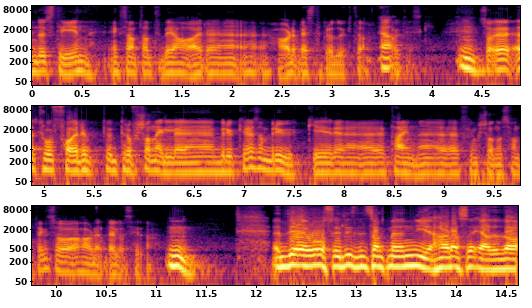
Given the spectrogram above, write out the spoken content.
industrien. Ikke sant? At de har, har det beste produktet, faktisk. Mm. Så jeg, jeg, tror for profesjonelle brukere som bruker eh, tegnefunksjon og sånne ting, så har det en del å si. da. Mm. Det er jo også litt interessant med den nye her, da, så er det da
